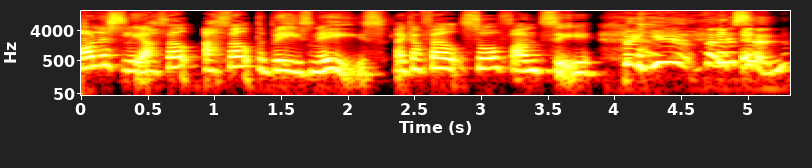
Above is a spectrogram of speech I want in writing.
honestly, I felt I felt the bee's knees. Like I felt so fancy. But you, but listen,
